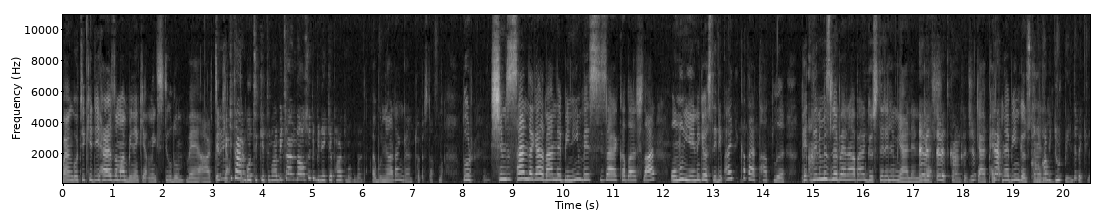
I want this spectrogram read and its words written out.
ben gotik kediyi her zaman binek yapmak istiyordum ve artık Benim iki yaptım. tane gotik kedim var. Bir tane daha olsaydı binek yapardım onu ben. Ay bu nereden geldi tövbe estağfurullah. Dur şimdi sen de gel ben de bineyim ve size arkadaşlar onun yerini göstereyim. Ay ne kadar tatlı. Petlerimizle beraber gösterelim yerlerini Evet gel. evet kankacığım. Gel petine bin gösterelim. Kanka bir dur beni de bekle.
